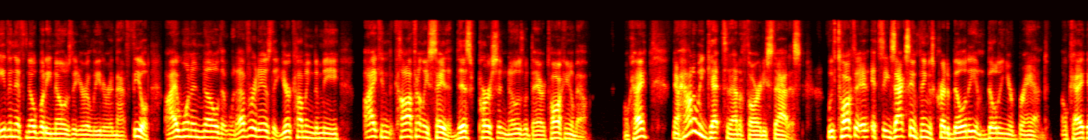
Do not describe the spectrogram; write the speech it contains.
even if nobody knows that you're a leader in that field. I want to know that whatever it is that you're coming to me, I can confidently say that this person knows what they are talking about. Okay. Now, how do we get to that authority status? We've talked, it's the exact same thing as credibility and building your brand. Okay.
